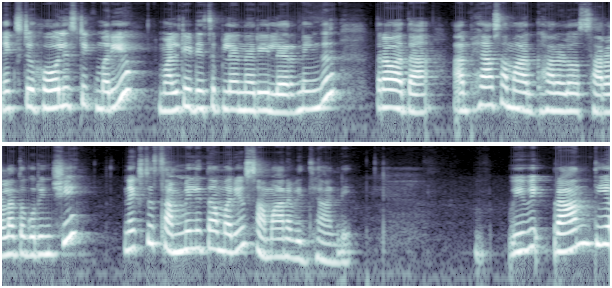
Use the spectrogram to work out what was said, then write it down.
నెక్స్ట్ హోలిస్టిక్ మరియు మల్టీడిసిప్లినరీ లెర్నింగ్ తర్వాత అభ్యాస మార్గాలలో సరళత గురించి నెక్స్ట్ సమ్మిళిత మరియు సమాన విద్య అండి. వివి ప్రాంతీయ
